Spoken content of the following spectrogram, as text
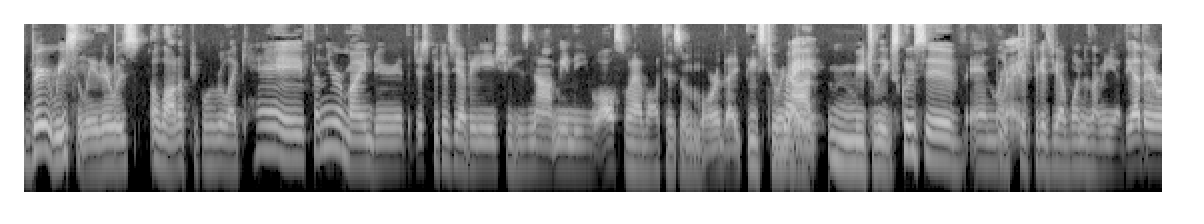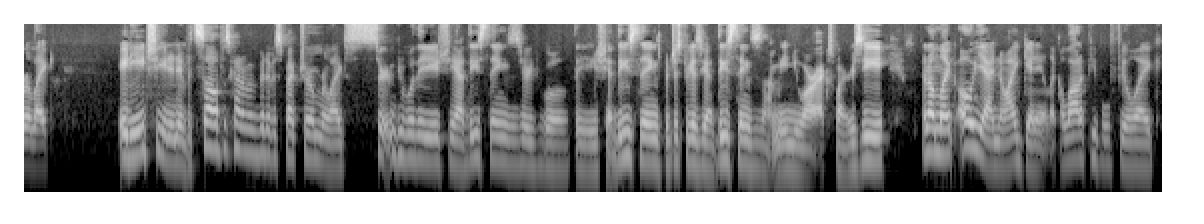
very recently there was a lot of people who were like, "Hey, friendly reminder that just because you have ADHD does not mean that you also have autism or that these two are Right. not mutually exclusive and like Right. just because you have one does not mean you have the other or like ADHD in and of itself is kind of a bit of a spectrum where like certain people with ADHD have these things and certain people with ADHD have these things, but just because you have these things does not mean you are X, Y, or Z. And I'm like, oh yeah, no, I get it. Like a lot of people feel like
